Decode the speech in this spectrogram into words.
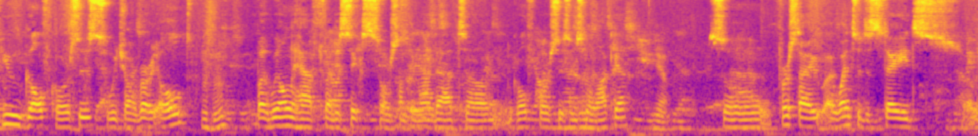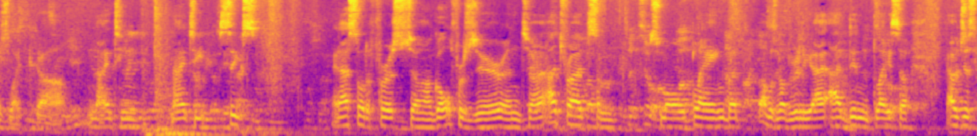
few golf courses which are very old, mm-hmm. but we only have 26 or something like that um, golf courses in Slovakia. Yeah. So first I, I went to the States, I was like uh, 1996 and I saw the first uh, golfers there, and uh, I tried some small playing, but I was not really. I, I didn't play, so I was just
